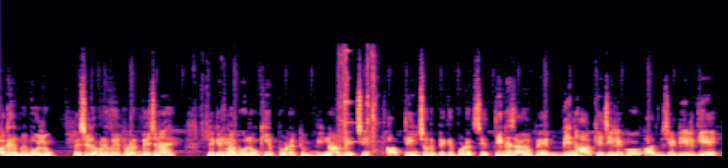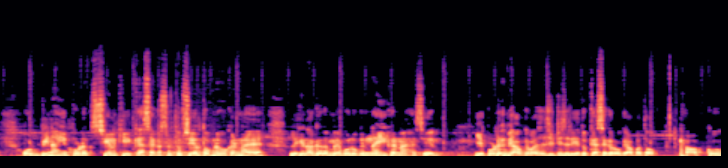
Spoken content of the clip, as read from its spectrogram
अगर मैं बोलूँ वैसे तो अपने को ये प्रोडक्ट बेचना है लेकिन मैं बोलूँ कि ये प्रोडक्ट बिना बेचे आप तीन सौ रुपये के प्रोडक्ट से तीन हज़ार रुपये बिना आपके ज़िले को आदमी से डील किए और बिना ये प्रोडक्ट सेल किए कैसे कर सकते हो? सेल तो अपने को करना है लेकिन अगर मैं बोलूँ कि नहीं करना है सेल ये प्रोडक्ट भी आपके पास एजिटिज रही है तो कैसे करोगे? आप बताओ। आपको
